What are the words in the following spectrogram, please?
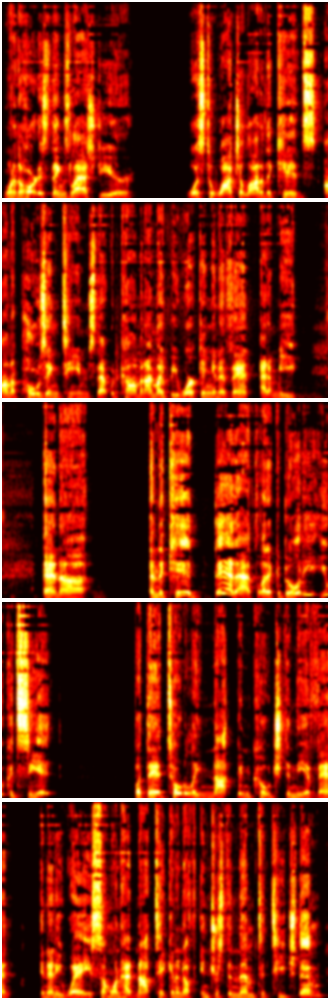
One of the hardest things last year was to watch a lot of the kids on opposing teams that would come, and I might be working an event at a meet, and uh, and the kid they had athletic ability, you could see it, but they had totally not been coached in the event in any way. Someone had not taken enough interest in them to teach them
